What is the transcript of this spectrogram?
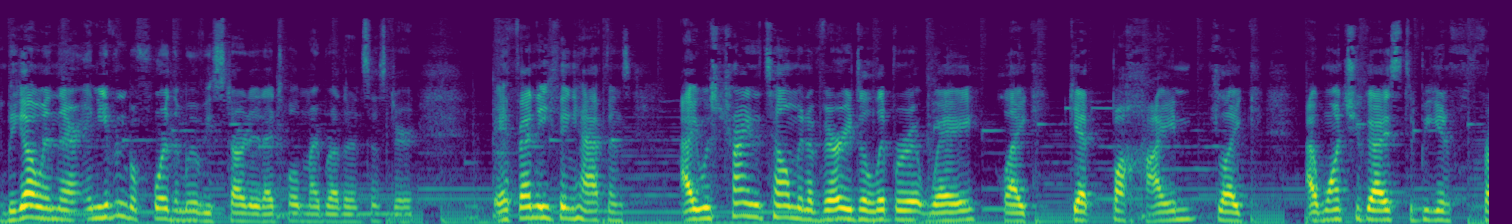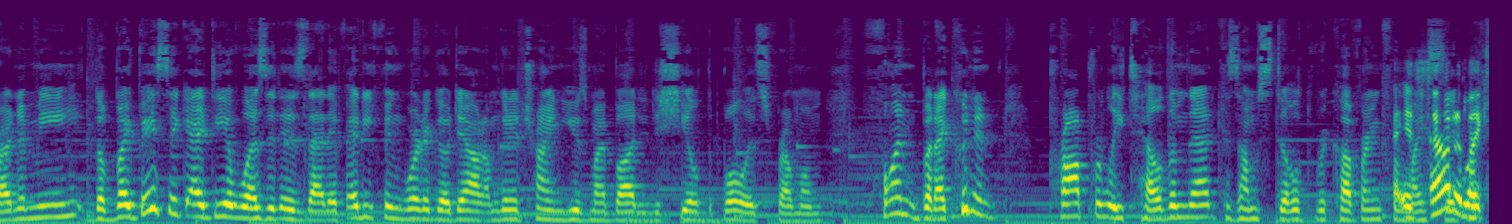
we go in there and even before the movie started i told my brother and sister if anything happens i was trying to tell them in a very deliberate way like get behind like i want you guys to be in front of me the my basic idea was it is that if anything were to go down i'm going to try and use my body to shield the bullets from them fun but i couldn't properly tell them that because i'm still recovering from my It sounded like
